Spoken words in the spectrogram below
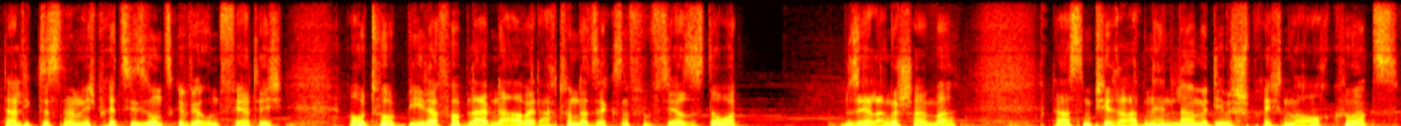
Da liegt es nämlich. Präzisionsgewehr unfertig. Autor Bela, verbleibende Arbeit 856. Also es dauert sehr lange scheinbar. Da ist ein Piratenhändler, mit dem sprechen wir auch kurz.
